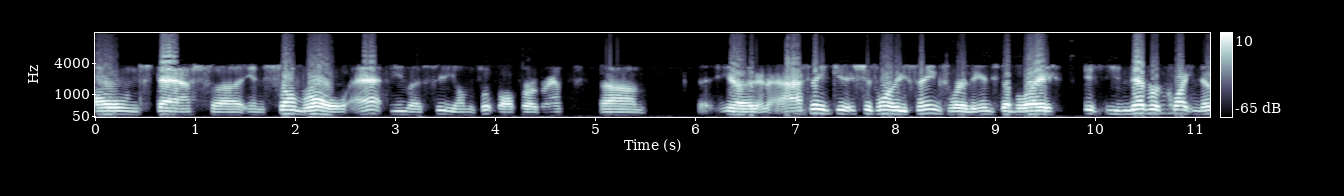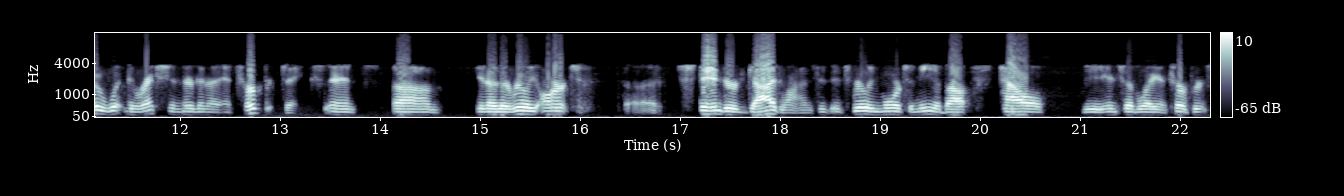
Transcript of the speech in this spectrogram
on staff uh, in some role at USC on the football program. Um, you know, and I think it's just one of these things where the NCAA, if you never quite know what direction they're going to interpret things, and um, you know, there really aren't. Uh, standard guidelines. It, it's really more to me about how the NCAA interprets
